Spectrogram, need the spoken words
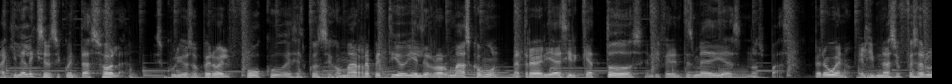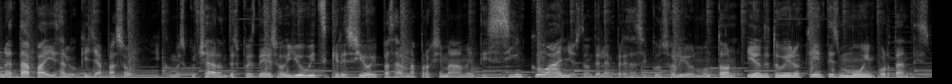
Aquí la lección se cuenta sola. Es curioso, pero el foco es el consejo más repetido y el error más común. Me atrevería a decir que a todos, en diferentes medidas, nos pasa. Pero bueno, el gimnasio fue solo una etapa y es algo que ya pasó. Y como escucharon, después de eso Ubits creció y pasaron aproximadamente 5 años donde la empresa se consolidó un montón y donde tuvieron clientes muy importantes.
